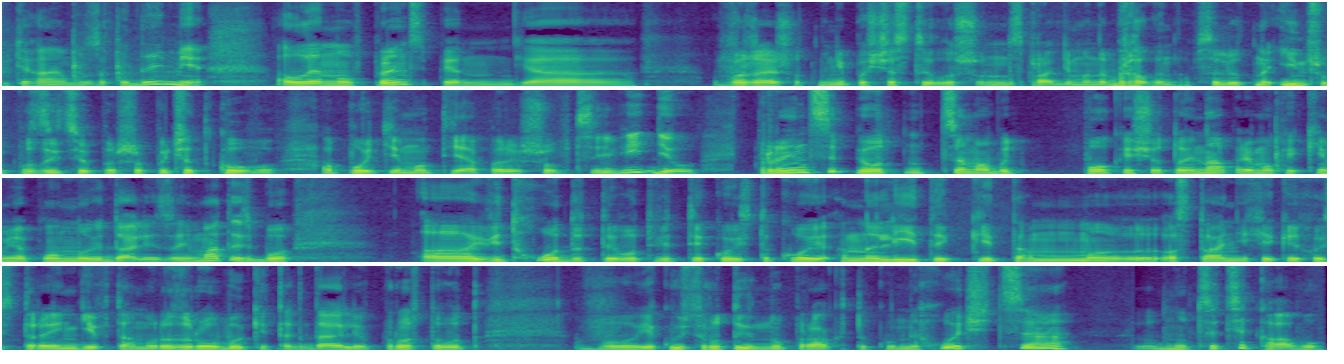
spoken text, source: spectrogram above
витягаємо з академії. Але ну, в принципі, я вважаю, що от мені пощастило, що насправді мене брали на абсолютно іншу позицію першопочатково, а потім от я перейшов в цей відділ. В принципі, от це, мабуть, поки що той напрямок, яким я планую далі займатися, бо відходити от від якоїсь такої аналітики, там останніх якихось трендів, там розробок і так далі, просто от в якусь рутинну практику не хочеться. Ну, це цікаво.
